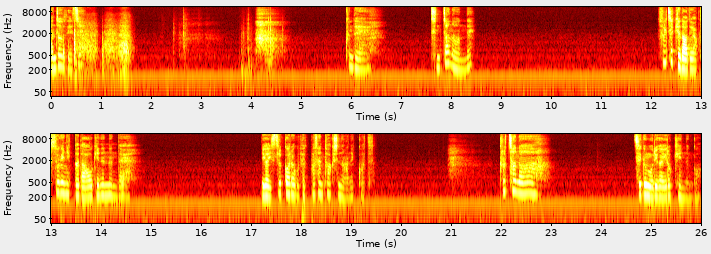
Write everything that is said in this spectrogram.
앉아도 되지? 근데 진짜 나왔네? 솔직히 나도 약속이니까 나오긴 했는데 네가 있을 거라고 100% 확신은 안 했거든. 그렇잖아. 지금 우리가 이렇게 있는 거.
